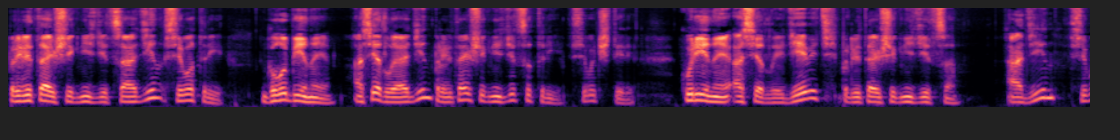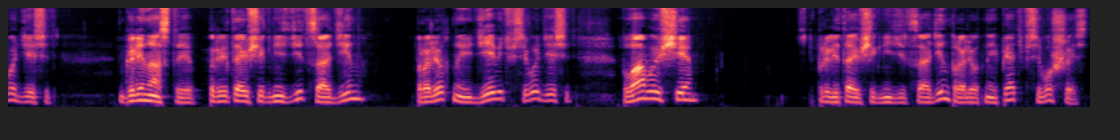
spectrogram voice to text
прилетающие гнездится 1, всего 3. Голубиные, оседлые 1, прилетающие гнездится 3, всего 4. Куриные, оседлые 9, прилетающие гнездится 1, всего 10. Голенастые, прилетающие гнездится 1, пролетные 9, всего 10, плавающие, прилетающие гнездится 1, пролетные 5, всего 6.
